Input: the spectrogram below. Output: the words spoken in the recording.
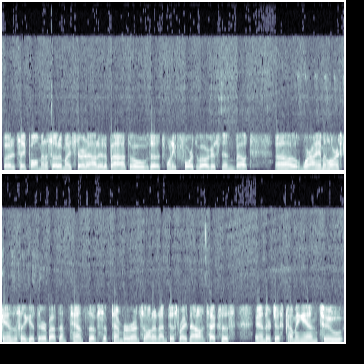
But at St. Paul, Minnesota, it might start out at about oh the 24th of August, and about uh, where I am in Lawrence, Kansas, they get there about the 10th of September and so on. And I'm just right now in Texas, and they're just coming into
